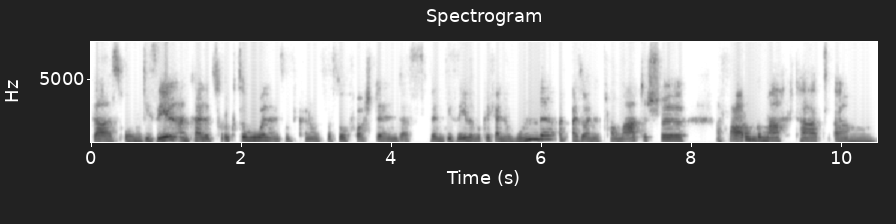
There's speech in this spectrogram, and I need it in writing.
dass um die Seelenanteile zurückzuholen, also wir können uns das so vorstellen, dass wenn die Seele wirklich eine Wunde, also eine traumatische Erfahrung gemacht hat ähm,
